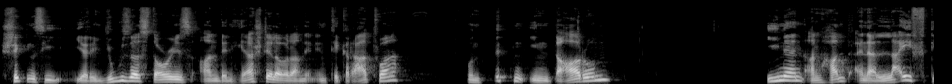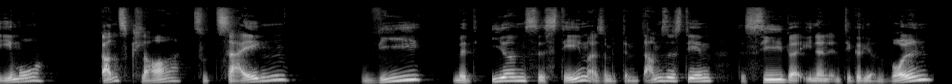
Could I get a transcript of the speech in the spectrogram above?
schicken Sie Ihre User Stories an den Hersteller oder an den Integrator und bitten ihn darum, Ihnen anhand einer Live-Demo ganz klar zu zeigen, wie mit Ihrem System, also mit dem DAM-System, das Sie bei Ihnen integrieren wollen,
